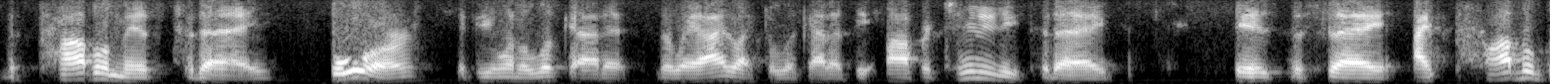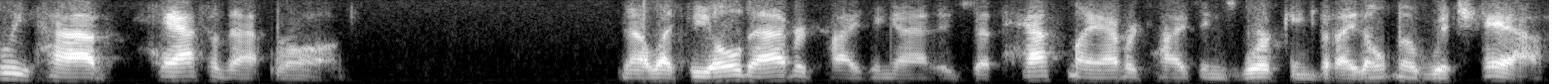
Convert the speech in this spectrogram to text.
the problem is today, or if you want to look at it the way I like to look at it, the opportunity today is to say, I probably have half of that wrong. Now, like the old advertising adage that half my advertising is working, but I don't know which half.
